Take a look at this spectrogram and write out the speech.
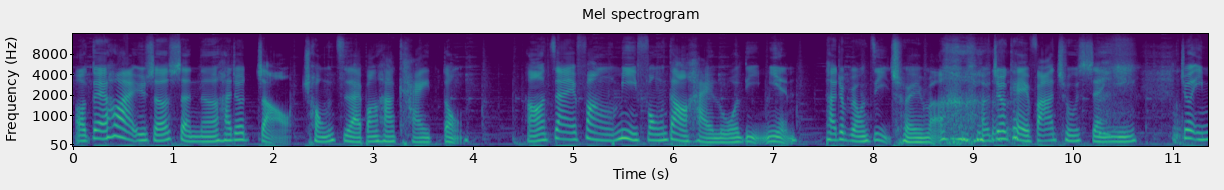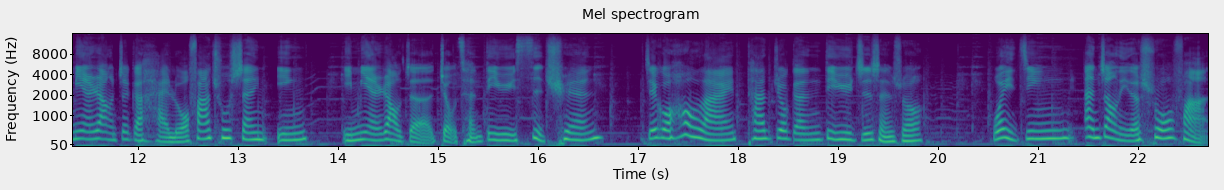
哦，对。后来羽蛇神呢，他就找虫子来帮他开洞，然后再放蜜蜂到海螺里面，他就不用自己吹嘛，就可以发出声音，就一面让这个海螺发出声音。一面绕着九层地狱四圈，结果后来他就跟地狱之神说：“我已经按照你的说法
